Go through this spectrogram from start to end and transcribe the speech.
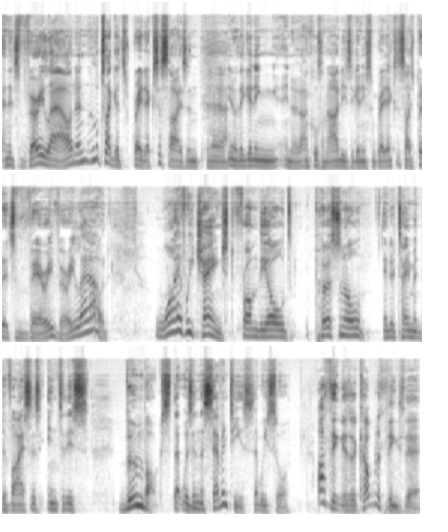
and it's very loud, and it looks like it's great exercise, and Yeah. you know they're getting you know uncles and aunties are getting some great exercise, but it's very very loud. Why have we changed from the old personal entertainment devices into this boombox that was in the 70s that we saw? I think there's a couple of things there.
